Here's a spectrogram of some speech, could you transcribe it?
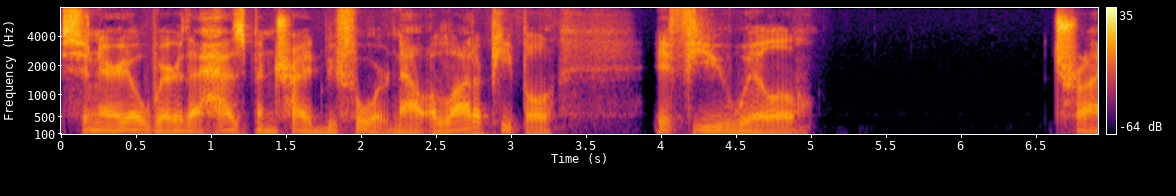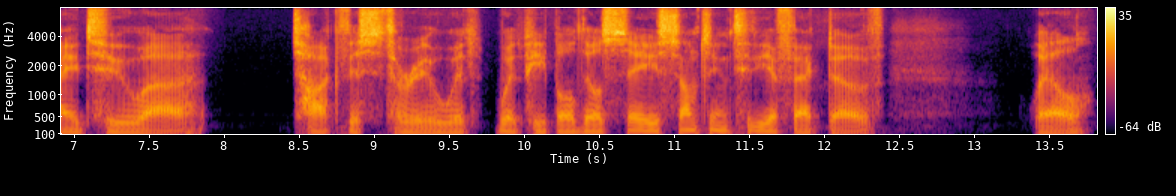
scenario where that has been tried before. Now, a lot of people, if you will, try to uh, talk this through with with people, they'll say something to the effect of, "Well,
